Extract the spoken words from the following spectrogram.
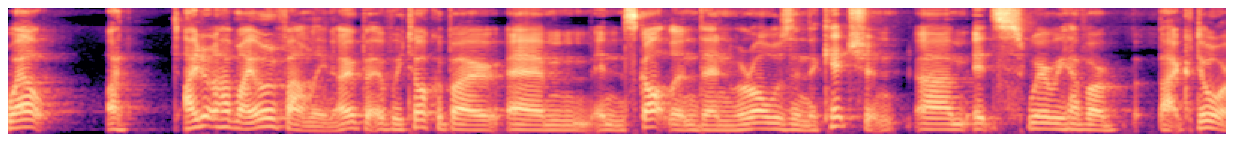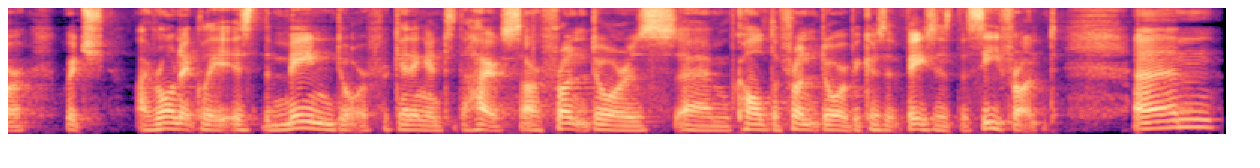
Well, I, I don't have my own family now, but if we talk about um, in Scotland, then we're always in the kitchen. Um, it's where we have our back door, which ironically is the main door for getting into the house. Our front door is um, called the front door because it faces the seafront. Um,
